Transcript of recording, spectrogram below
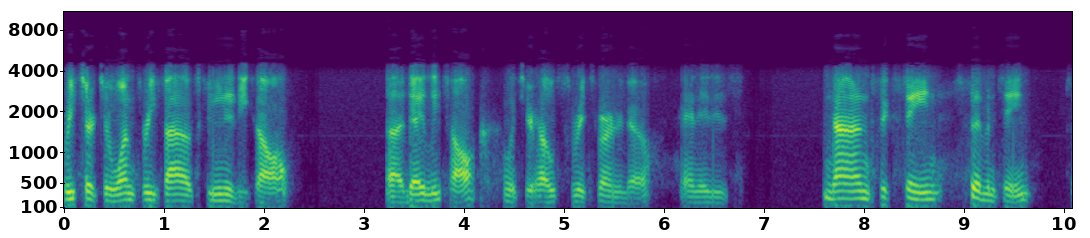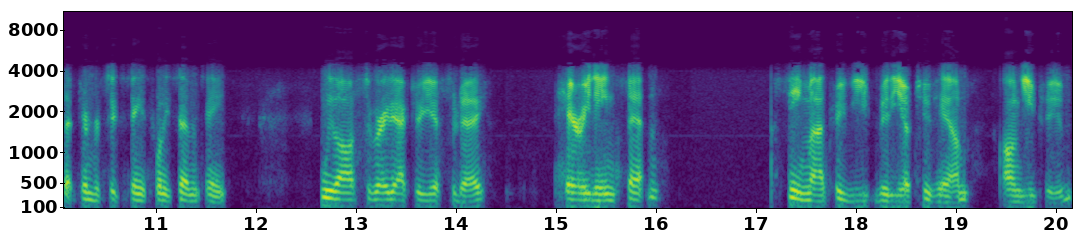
Researcher 135's Community Call, uh, Daily Talk with your host, Rich Bernardo. And it is 9 16 17, September 16, 2017. We lost a great actor yesterday, Harry Dean Stanton. I've seen my tribute video to him on YouTube.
